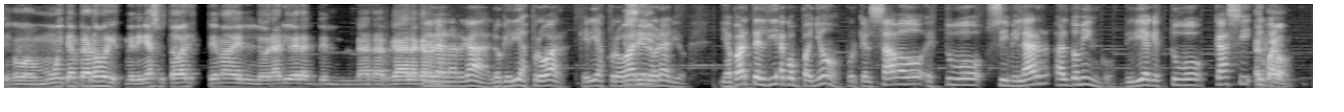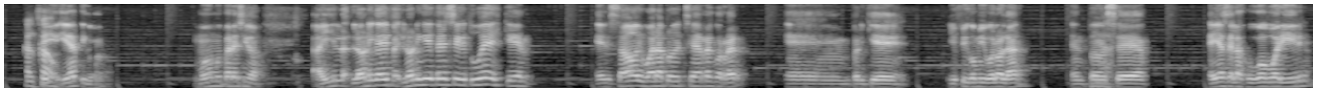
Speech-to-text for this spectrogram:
Así como muy temprano porque me tenía asustado el tema del horario de la, de la largada de la carrera. De la largada, lo querías probar, querías probar el horario. Y aparte el día acompañó, porque el sábado estuvo similar al domingo. Diría que estuvo casi igual. Calcado. Sí, idéntico. Muy, muy parecido. Ahí la, única, la única diferencia que tuve es que el sábado igual aproveché de recorrer, eh, porque yo fui con mi bolola, entonces ella se la jugó por ir,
